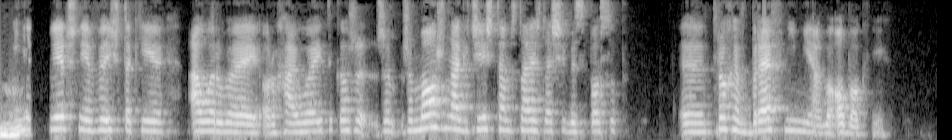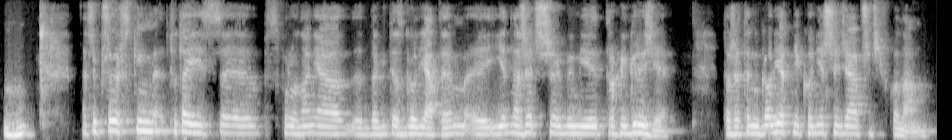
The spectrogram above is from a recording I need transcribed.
mhm. i niekoniecznie wyjść w taki our way or highway, tylko że, że, że można gdzieś tam znaleźć dla siebie sposób trochę wbrew nimi albo obok nich. Mhm. Znaczy przede wszystkim tutaj z, z porównania Dawida z Goliatem, jedna rzecz jakby mnie trochę gryzie. To, że ten Goliat niekoniecznie działa przeciwko nam.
